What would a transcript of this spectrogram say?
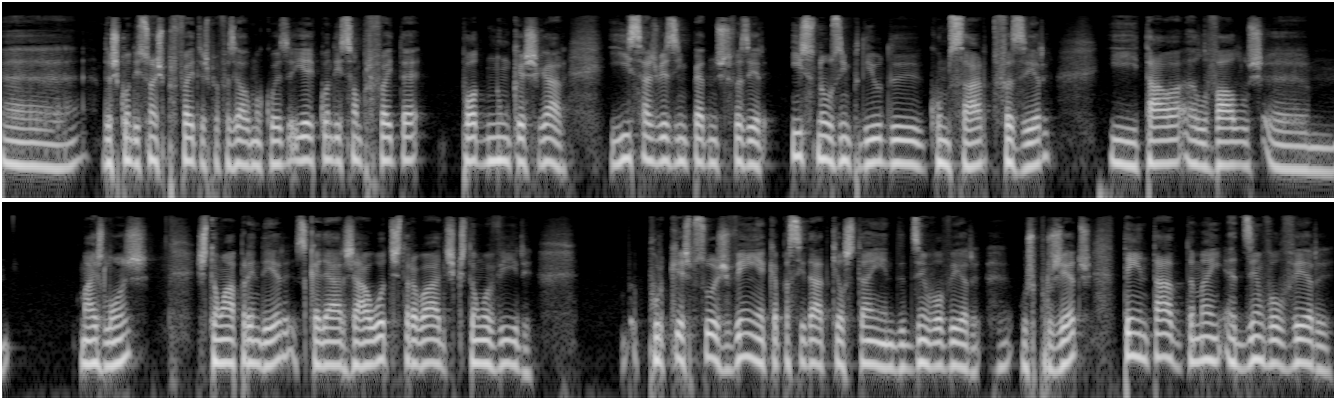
ah, das condições perfeitas para fazer alguma coisa, e a condição perfeita pode nunca chegar, e isso às vezes impede-nos de fazer. Isso não os impediu de começar, de fazer, e está a levá-los ah, mais longe estão a aprender, se calhar já há outros trabalhos que estão a vir porque as pessoas veem a capacidade que eles têm de desenvolver eh, os projetos, têm estado também a desenvolver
